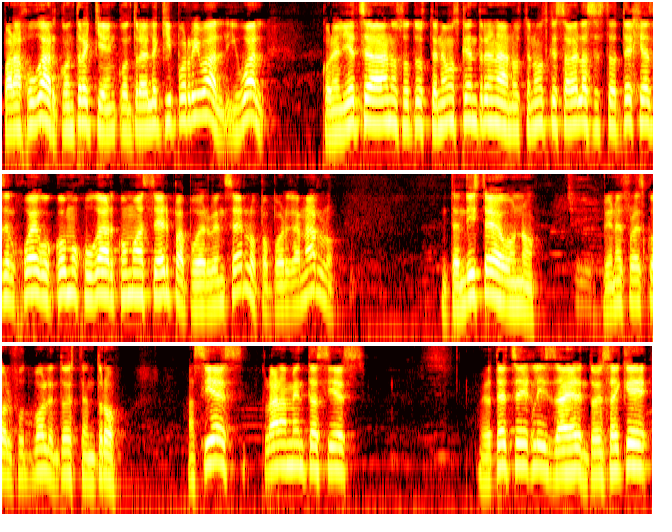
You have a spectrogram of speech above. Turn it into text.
Para jugar. ¿Contra quién? Contra el equipo rival. Igual. Con el Yetzirah nosotros tenemos que entrenarnos, tenemos que saber las estrategias del juego, cómo jugar, cómo hacer para poder vencerlo, para poder ganarlo. ¿Entendiste o no? Vienes fresco del fútbol, entonces te entró. Así es, claramente así es. Entonces hay que,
